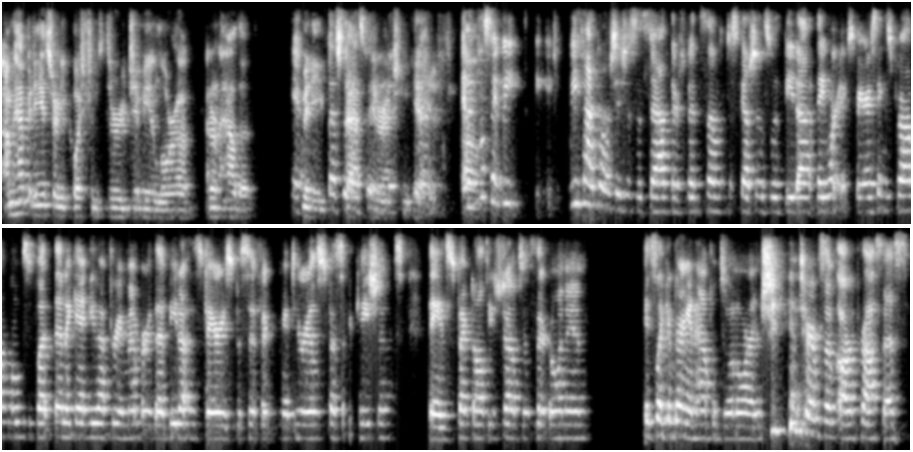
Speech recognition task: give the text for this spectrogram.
I'm happy to answer any questions through Jimmy and Laura. I don't know how the Yeah, committee that's the staff best way to do it. interaction. Yeah. And I will say, we, we've had conversations with staff, there's been some discussions with VDOT, they weren't experiencing these problems, but then again, you have to remember that VDOT has very specific material specifications. They inspect all these jobs as they're going in. It's like comparing an apple to an orange in terms of our process.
